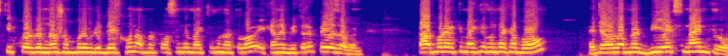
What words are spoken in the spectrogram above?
স্কিপ করবেন না, সম্পূর্ণ ভিডিও দেখুন, আপনার পছন্দের মাইক্রোফোন হয়তো এখানের ভিতরে পেয়ে যাবেন। তারপরে একটি মাইক্রোফোন দেখাবো। এটা হলো আপনার বিএক্স নাইন প্রো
